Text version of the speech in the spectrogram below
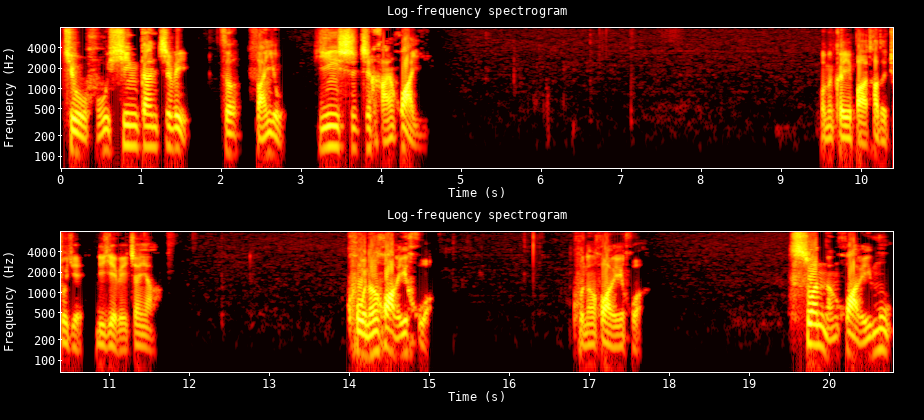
久服心肝之味，则凡有阴湿之寒化矣。我们可以把他的注解理解为这样：苦能化为火，苦能化为火；酸能化为木。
